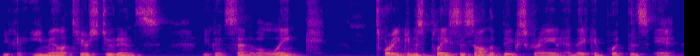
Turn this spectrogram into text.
You can email it to your students. You can send them a link, or you can just place this on the big screen and they can put this in.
